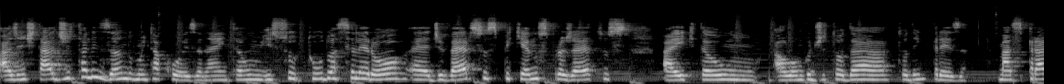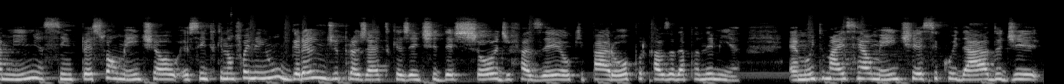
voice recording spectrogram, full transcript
A gente está digitalizando muita coisa, né? Então, isso tudo acelerou é, diversos pequenos projetos aí que estão ao longo de toda, toda a empresa. Mas para mim, assim, pessoalmente, eu, eu, sinto que não foi nenhum grande projeto que a gente deixou de fazer ou que parou por causa da pandemia. é muito mais realmente esse cuidado de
